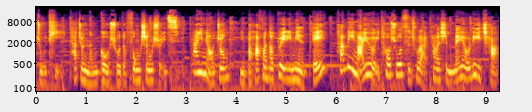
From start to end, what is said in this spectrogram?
主题，他就能够说的风生水起。那一秒钟你把他换到对立面，诶，他立马又有一套说辞出来。他们是没有立场、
